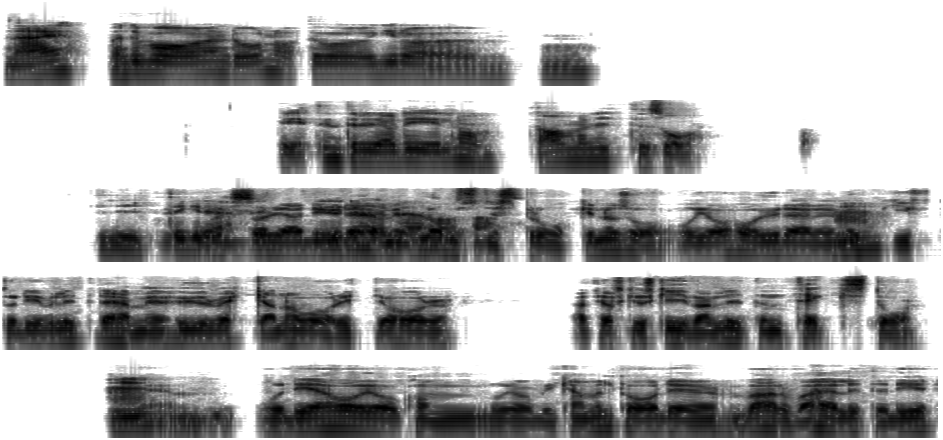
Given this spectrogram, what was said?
Nej, men det var ändå något. Det var grö... Mm. Vet inte, det det är något. Ja, men lite så. Lite gräsigt. började ju det här med blomsterspråken och så. Och jag har ju där en Mm. uppgift och det är väl lite det här med hur veckan har varit. Jag har att jag skulle skriva en liten text då. Mm. Ehm, Och det har jag kom, och jag, vi kan väl ta det, varva här lite. Det är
